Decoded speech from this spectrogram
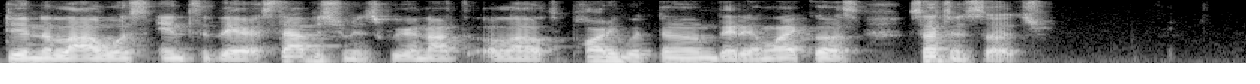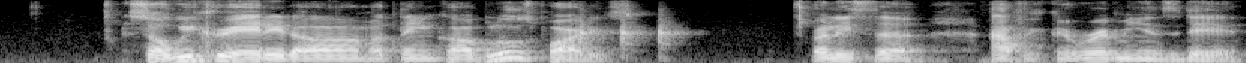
didn't allow us into their establishments. We were not allowed to party with them. They didn't like us, such and such. So we created um, a thing called blues parties, or at least the African Caribbeans did,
